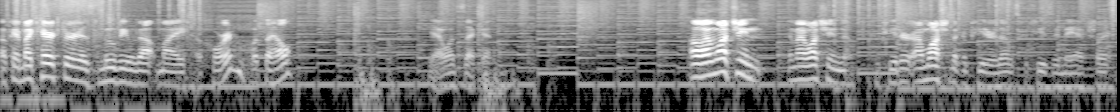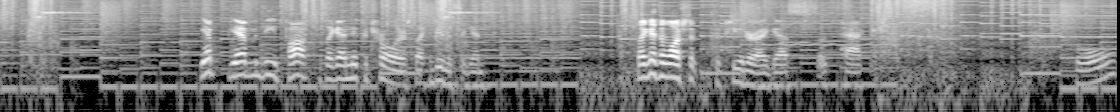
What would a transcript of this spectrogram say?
Okay, my character is moving without my accord. What the hell? Yeah, one second. Oh, I'm watching... Am I watching the computer? I'm watching the computer. That was confusing me, actually. Yep, yep, indeed, Paw, because I got a new controller, so I can do this again. So I get to watch the computer, I guess. Attack. Cool.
